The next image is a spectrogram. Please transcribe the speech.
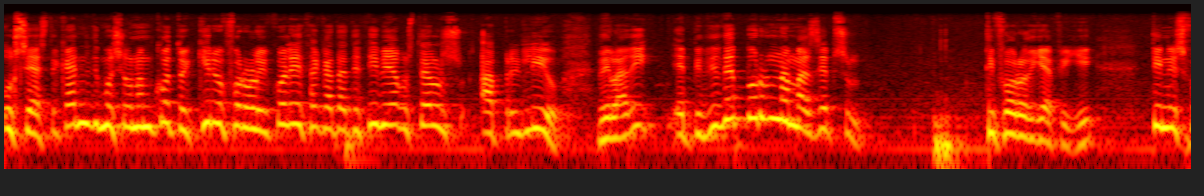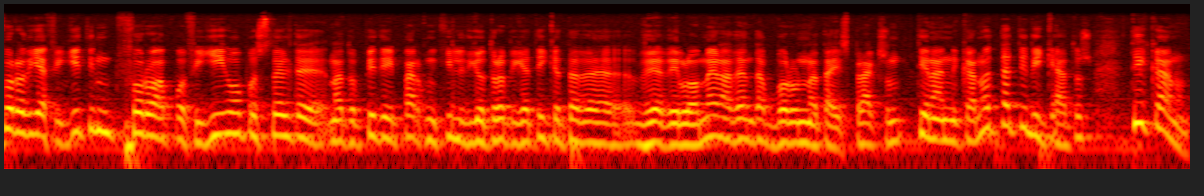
ουσιαστικά είναι δημοσιονομικό. Το κύριο φορολογικό λέει θα κατατεθεί μέχρι τέλος Απριλίου. Δηλαδή, επειδή δεν μπορούν να μαζέψουν τη φοροδιαφυγή, την εισφοροδιαφυγή, την φοροαποφυγή, όπως θέλετε να το πείτε, υπάρχουν χίλιοι δύο τρόποι γιατί και τα διαδηλωμένα δεν τα μπορούν να τα εισπράξουν. Την ανικανότητα τη δικιά τους, τι κάνουν;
